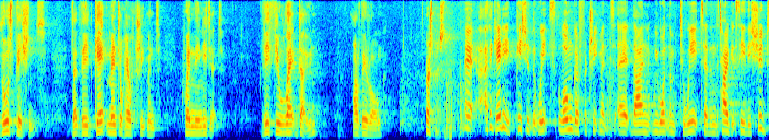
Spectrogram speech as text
those patients that they'd get mental health treatment when they need it. They feel let down. Are they wrong? First Minister. Uh, I think any patient that waits longer for treatment uh, than we want them to wait, uh, than the targets say they should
